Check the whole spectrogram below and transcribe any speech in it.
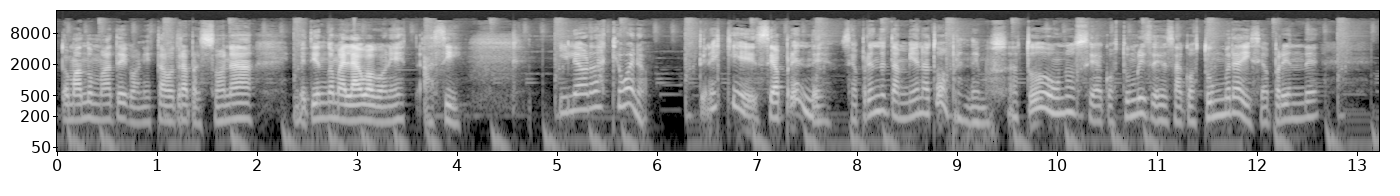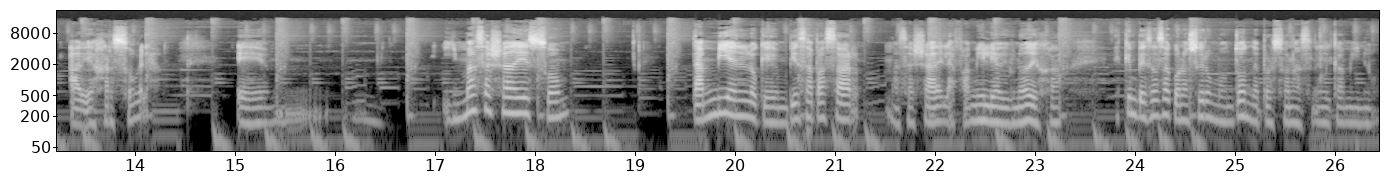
tomando un mate con esta otra persona, metiéndome al agua con esta, así. Y la verdad es que bueno, tenés que, se aprende, se aprende también, a todos aprendemos, a todo uno se acostumbra y se desacostumbra y se aprende a viajar sola. Em, y más allá de eso, también lo que empieza a pasar, más allá de la familia que uno deja, es que empezás a conocer un montón de personas en el camino,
